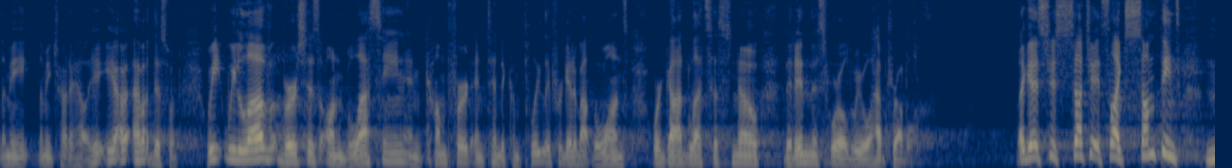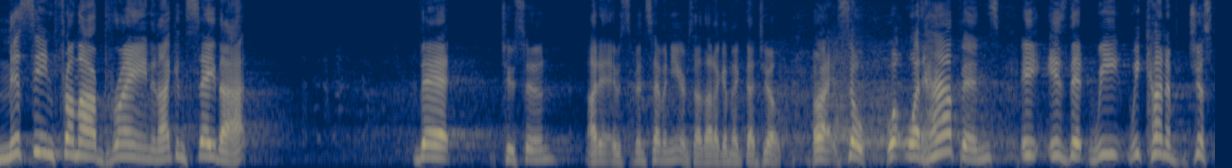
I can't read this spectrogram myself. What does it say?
Let me, let me try to help. How about this one? We, we love verses on blessing and comfort and tend to completely forget about the ones where God lets us know that in this world we will have trouble. Like it's just such a, it's like something's missing from our brain, and I can say that, that too soon? I didn't, it's been seven years. I thought I could make that joke. All right, so what, what happens is that we, we kind of just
